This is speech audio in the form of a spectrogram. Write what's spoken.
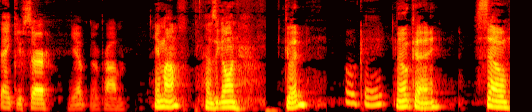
Thank you, sir. Yep, no problem. Hey, Mom. How's it going? Good? Okay. Okay. So,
